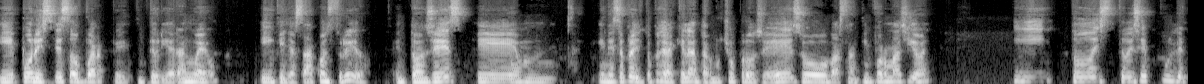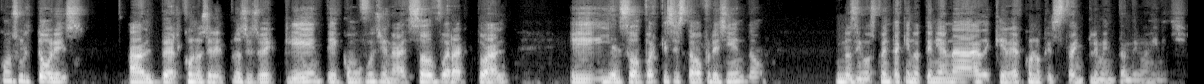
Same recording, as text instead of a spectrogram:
y por este software que en teoría era nuevo y que ya estaba construido. Entonces, em, en este proyecto pues había que levantar mucho proceso, bastante información y todo esto, ese pool de consultores, al ver, conocer el proceso del cliente, cómo funcionaba el software actual eh, y el software que se estaba ofreciendo, nos dimos cuenta que no tenía nada que ver con lo que se está implementando, imagínense.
